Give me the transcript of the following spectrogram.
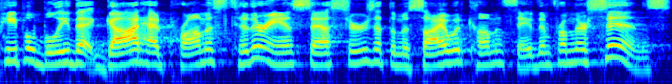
people believed that God had promised to their ancestors that the Messiah would come and save them from their sins.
